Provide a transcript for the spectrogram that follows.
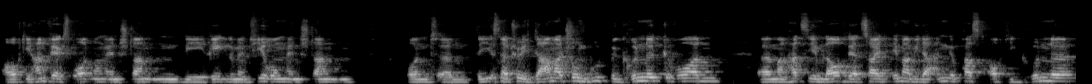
auch die Handwerksordnung entstanden, die Reglementierung entstanden. Und ähm, die ist natürlich damals schon gut begründet geworden. Äh, man hat sie im Laufe der Zeit immer wieder angepasst, auch die Gründe.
